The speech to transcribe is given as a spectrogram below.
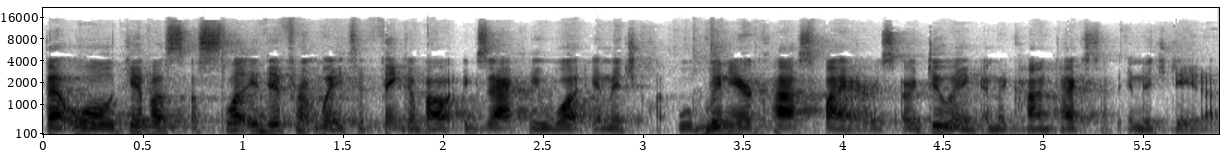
that will give us a slightly different way to think about exactly what image linear classifiers are doing in the context of image data.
